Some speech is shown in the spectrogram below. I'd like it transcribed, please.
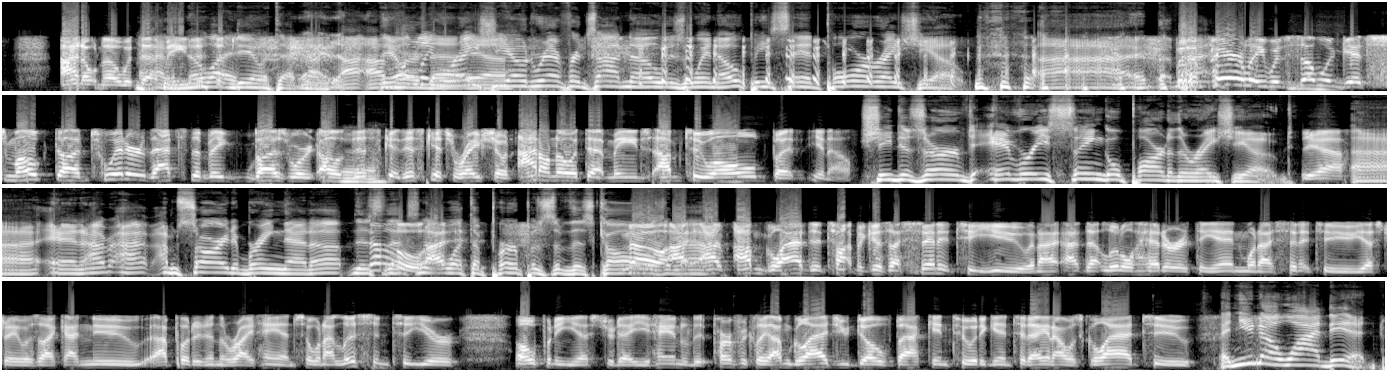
I don't know what that I have means. no It's a- idea what that means. I- I've the heard only that, yeah. ratioed reference I know is when Opie said poor ratio. Uh, But apparently, when someone gets smoked on Twitter, that's the big buzzword. Oh, this this gets ratioed. I don't know what that means. I'm too old, but you know, she deserved every single part of the ratioed. yeah. Uh, and I, I, I'm sorry to bring that up. This, No, that's not I- what the purpose of this call No. I, I, I'm glad to talk because I sent it to you, and I, I that little header at the end when I sent it to you yesterday was like I knew I put it in the right hand. So when I listened to your opening yesterday, you handled it perfectly. I'm glad you dove back into it again today, and I was glad to. And you know why I did?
